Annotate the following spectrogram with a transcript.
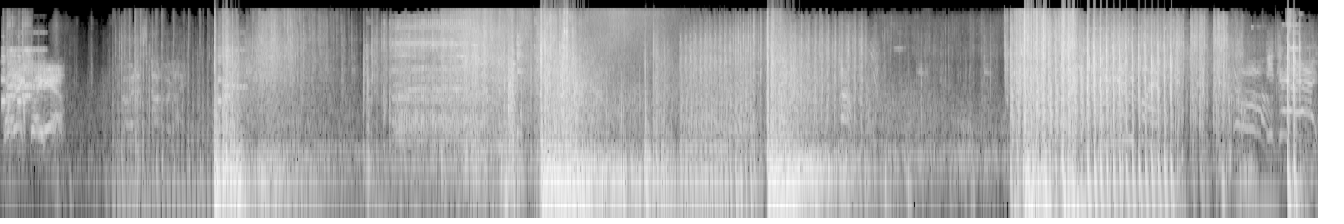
Got an X-ray here. Enemy fire! EKIA!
